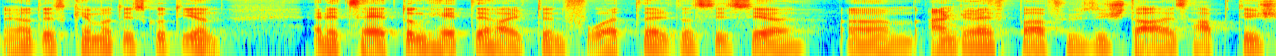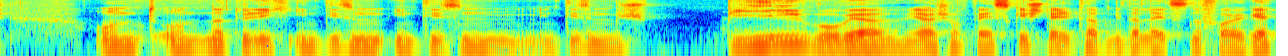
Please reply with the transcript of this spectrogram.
Ja, das können wir diskutieren. Eine Zeitung hätte halt den Vorteil, dass sie sehr ähm, angreifbar physisch da ist, haptisch und, und natürlich in diesem, in, diesem, in diesem Spiel, wo wir ja schon festgestellt haben in der letzten Folge,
